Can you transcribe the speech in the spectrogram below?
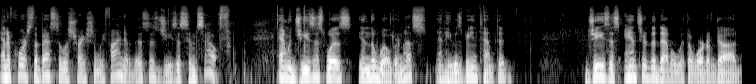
And of course, the best illustration we find of this is Jesus himself. And when Jesus was in the wilderness and he was being tempted, Jesus answered the devil with the word of God.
